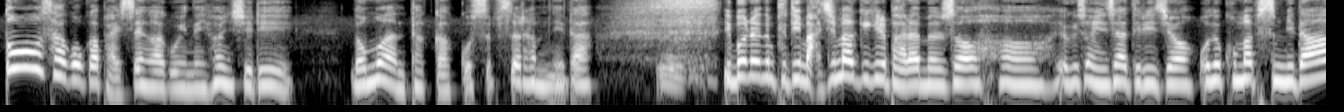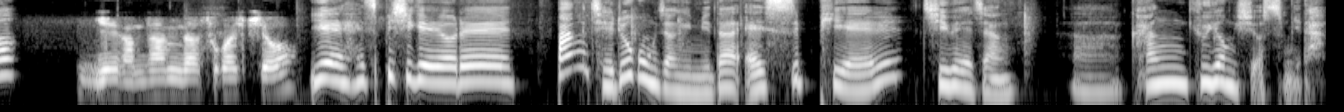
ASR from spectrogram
또 사고가 발생하고 있는 현실이 너무 안타깝고 씁쓸합니다. 예, 이번에는 부디 마지막이길 바라면서 어, 여기서 인사드리죠. 오늘 고맙습니다. 예, 감사합니다. 수고하십시오. 예, SPC 계열의 빵 재료 공장입니다. SPL 지회장 아, 강규형 씨였습니다.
